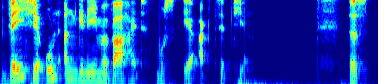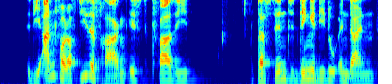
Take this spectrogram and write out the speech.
Welche unangenehme Wahrheit muss er akzeptieren? Das, die Antwort auf diese Fragen ist quasi, das sind Dinge, die du in deinen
